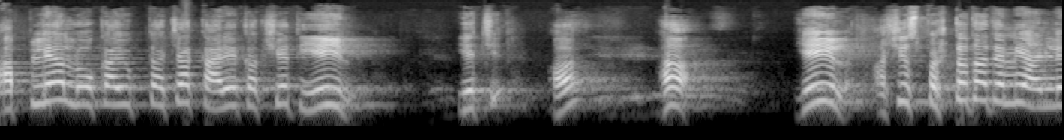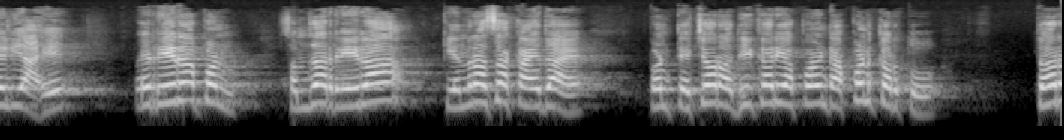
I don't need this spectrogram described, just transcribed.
आपल्या लोकायुक्ताच्या कार्यकक्षेत येईल. याची हा हा. येईल अशी स्पष्टता त्यांनी आणलेली आहे. रेरा पण समजा रेरा केंद्राचा कायदा आहे पण त्याच्यावर अधिकारी अपॉइंट आपण करतो तर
